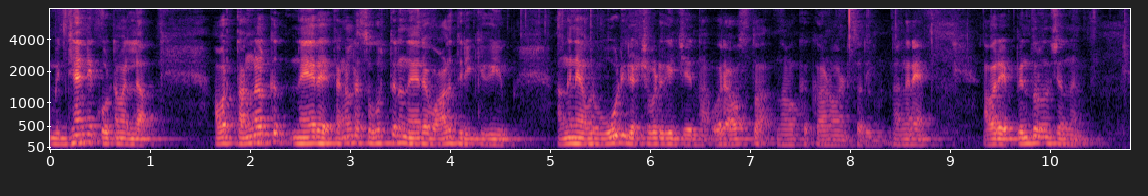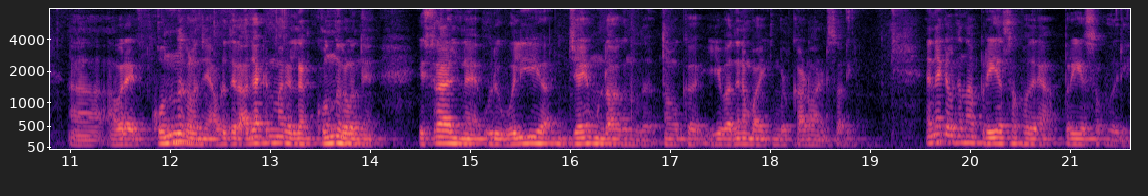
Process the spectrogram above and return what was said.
മിഥ്യാന്യ കൂട്ടമല്ല. അവർ തങ്ങൾക്ക് നേരെ തങ്ങളുടെ സുഹൃത്തിന് നേരെ വാൾ തിരിക്കുകയും അങ്ങനെ അവർ ഓടി രക്ഷപ്പെടുകയും ചെയ്യുന്ന ഒരവസ്ഥ നമുക്ക് കാണുവാൻ സാധിക്കും. അങ്ങനെ അവരെ പിന്തുടർന്ന് ചെന്ന് അവരെ കൊന്നുകളഞ്ഞ് അവിടുത്തെ രാജാക്കന്മാരെല്ലാം കൊന്നുകളഞ്ഞ് ഇസ്രായേലിന് ഒരു വലിയ ജയമുണ്ടാകുന്നത് നമുക്ക് ഈ വചനം വായിക്കുമ്പോൾ കാണുവാനായിട്ട് സാധിക്കും. എന്നെ കേൾക്കുന്ന പ്രിയ സഹോദര പ്രിയ സഹോദരി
